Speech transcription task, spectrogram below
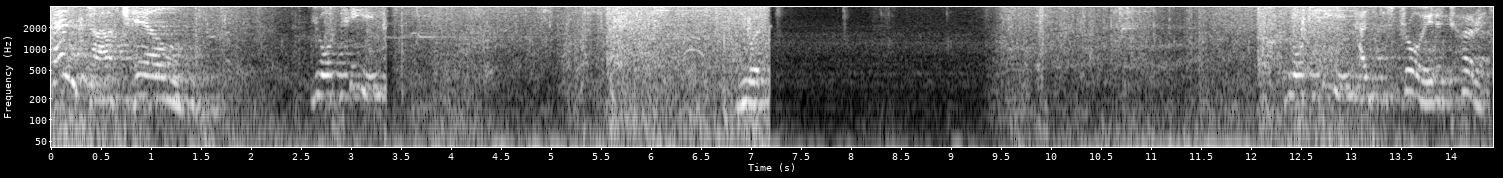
Pentakill. Your team. You Your team has destroyed a turret.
